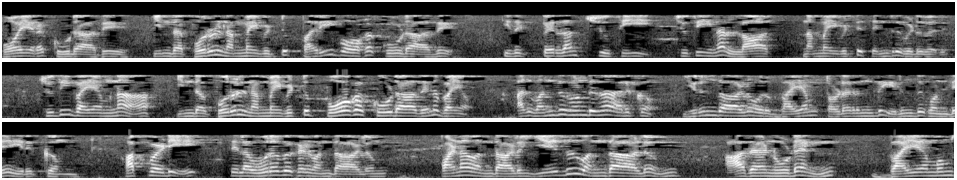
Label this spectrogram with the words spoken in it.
போயிடக்கூடாது. இந்த பொருள் நம்மை விட்டு பறிபோக கூடாது இதுக்கு பேர் தான் சுதி சுதினா லாஸ் நம்மை விட்டு சென்று விடுவது. சுதி பயம்னா இந்த பொருள் நம்மை விட்டு போக கூடாதுன்னு பயம். அது வந்து கொண்டுதான் இருக்கும். இருந்தாலும் ஒரு பயம் தொடர்ந்து இருந்து கொண்டே இருக்கும். அப்படி சில உறவுகள் வந்தாலும் பணம் வந்தாலும் எது வந்தாலும் அதனுடன் பயமும்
